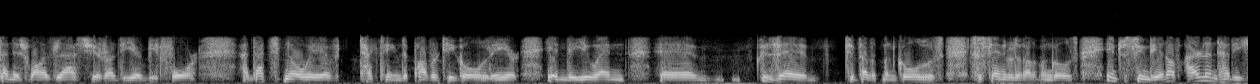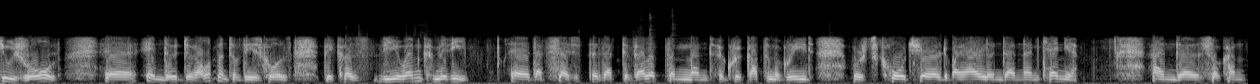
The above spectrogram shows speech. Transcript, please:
than it was last year or the year before, and that's no way of tackling the poverty goal here in the UN. Uh, development goals, sustainable development goals. Interestingly enough, Ireland had a huge role uh, in the development of these goals because the UN committee uh, that set, that developed them and got them agreed was co-chaired by Ireland and, and Kenya. and uh, so con-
